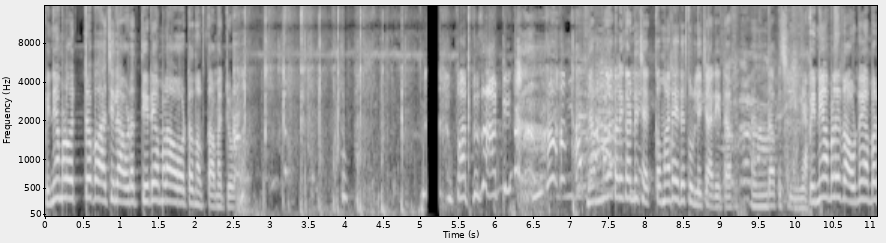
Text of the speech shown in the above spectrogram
പിന്നെ നമ്മൾ ഒറ്റ പാച്ചിൽ അവിടെ എത്തിയിട്ട് നമ്മൾ ഓട്ടം നിർത്താൻ പറ്റുള്ളൂ. നമ്മളെ കളി കണ്ട് ചെക്കന്മാരെ അതിന്റെ തുള്ളി ചാടിയിട്ടാ. എന്താ ചെയ്യാ? പിന്നെ നമ്മൾ റൗണ്ട് നമ്പർ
